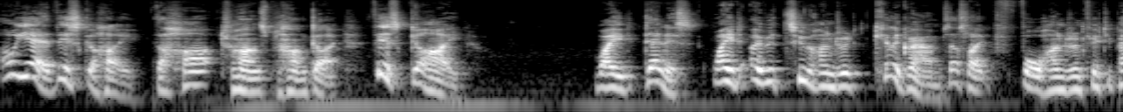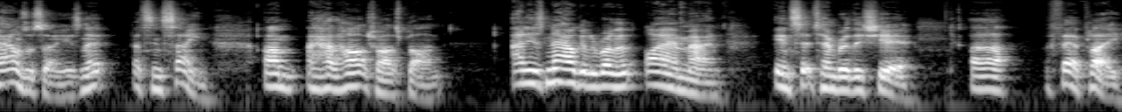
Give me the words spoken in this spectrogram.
oh yeah, this guy, the heart transplant guy. This guy weighed, Dennis, weighed over 200 kilograms. That's like 450 pounds or something, isn't it? That's insane. Um, and had a heart transplant and is now going to run an Ironman in September of this year. Uh, fair play,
